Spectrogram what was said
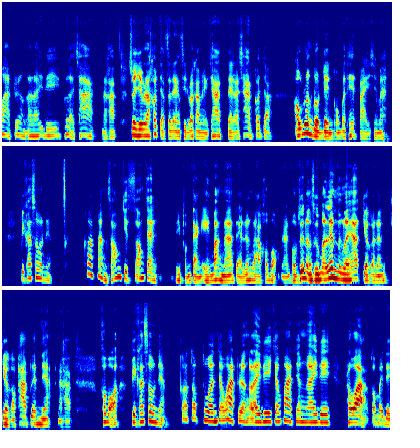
วาดเรื่องอะไรดีเพื่อชาตินะครับ ส่วนใหญ่เวลาเขาจัดแสดงศิลปกรรมแห่งชาติ แต่ละชาติก็จะเอาเรื่องโดดเด่นของประเทศไปใช่ไหมปิกัสโซเนี่ยก็ตั้งสองจิตสองใจนี่ผมแต่งเองบ้างนะ แต่เรื่องราวเขาบอกงั้น ผมซื้อหนังสือมาเล่มหนึ่งเลยฮะเกี่ยวกับเกี่ยวกับภาพเล่มเนี้ยนะครับ เขาบอกว่าปิกัสโซเนี่ยก็ทบทวนจะวาดเรื่องอะไรดี จะวาดยังไงดี เพราะว่าก็ไม่ได้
